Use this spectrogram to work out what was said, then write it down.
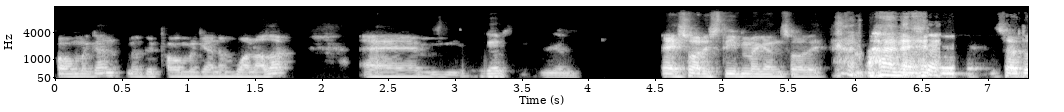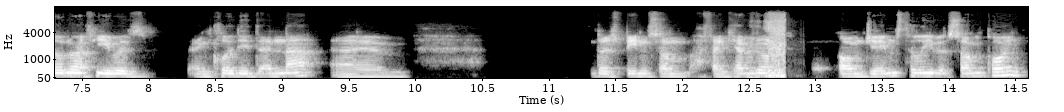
Paul McGinn, maybe Paul McGinn and one other. Um, uh, sorry, Stephen McGinn, sorry. and, uh, so I don't know if he was included in that. Um, there's been some, I think everyone Tom James to leave at some point.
